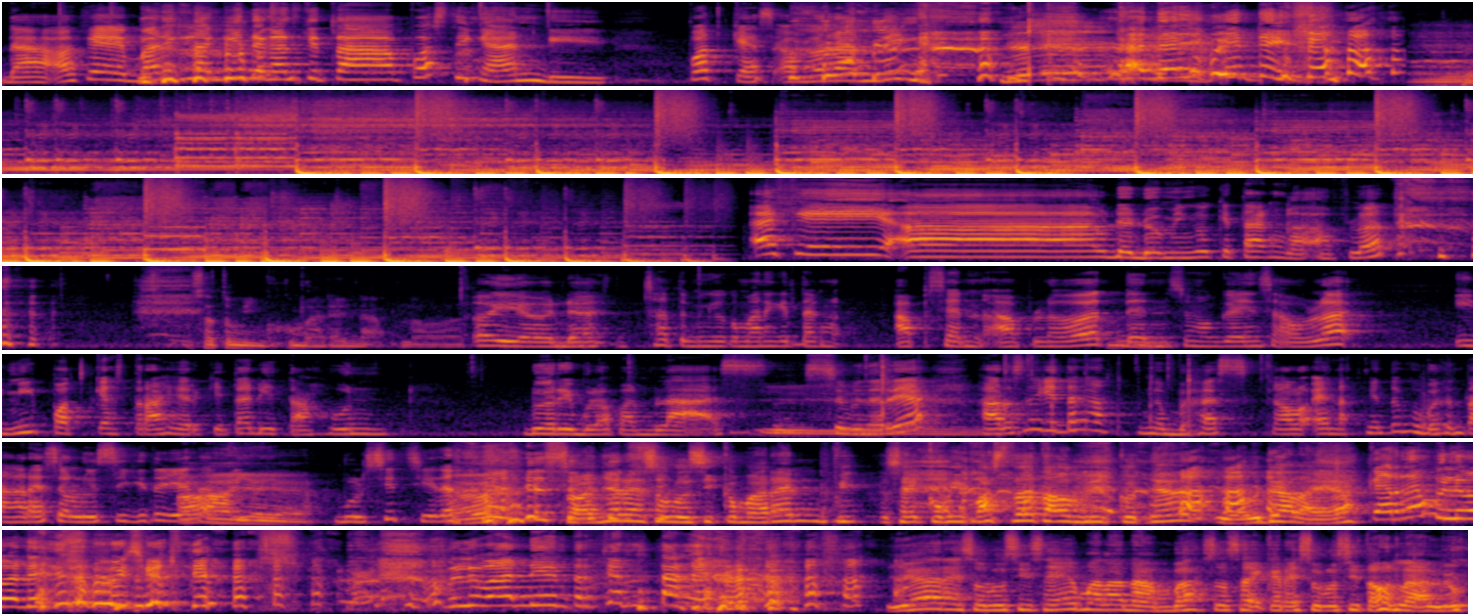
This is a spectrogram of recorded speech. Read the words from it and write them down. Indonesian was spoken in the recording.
Dah, oke, balik lagi dengan kita postingan di podcast Overlanding. Yeay. Dadanya meeting. Oke, eh, udah dua minggu kita nggak upload. Satu minggu kemarin upload. Oh iya udah satu minggu kemarin kita absen upload dan semoga insya Allah ini podcast terakhir kita di tahun 2018. Yeay. Sebenarnya harusnya kita nge- ngebahas kalau enaknya tuh ngebahas tentang resolusi gitu ya. Ah, ah, tapi iya, iya. bullshit sih. Eh, soalnya resolusi kemarin saya copy paste tahun berikutnya ya udah lah ya. Karena belum ada yang terwujudnya. belum ada yang tercentang ya. Ya resolusi saya malah nambah selesaikan resolusi tahun lalu.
